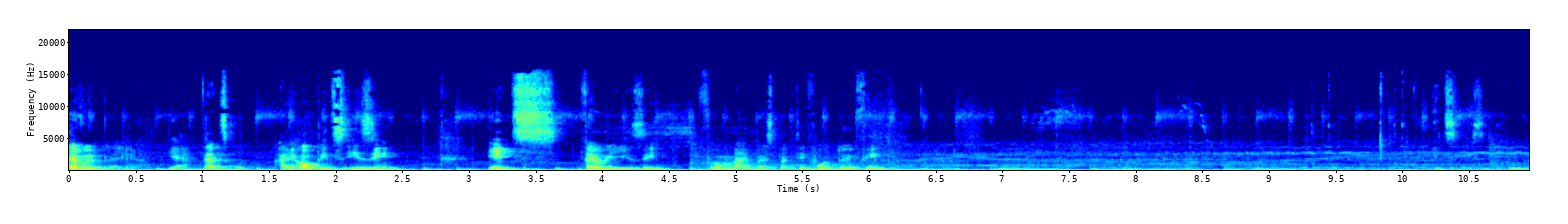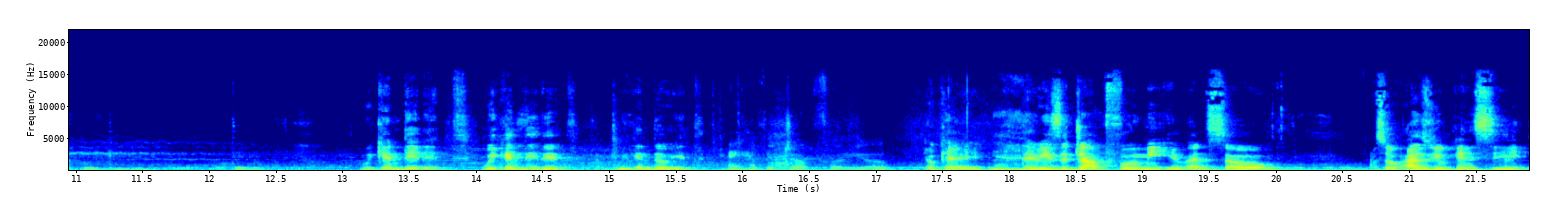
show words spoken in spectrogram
every player. Yeah, that's good. I hope it's easy. It's very easy from my perspective. What do you think? We can did it. We can did it. We can do it. I have a job for you. Okay. there is a job for me even. So, so as you can see,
